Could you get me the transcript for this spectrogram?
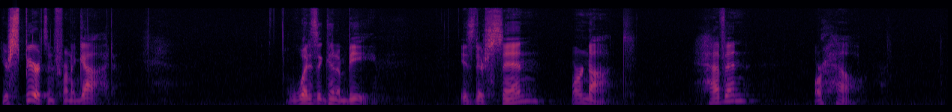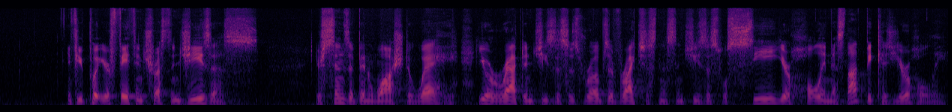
Your spirit's in front of God. What is it going to be? Is there sin or not? Heaven or hell? If you put your faith and trust in Jesus, your sins have been washed away. You are wrapped in Jesus' robes of righteousness, and Jesus will see your holiness, not because you're holy,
